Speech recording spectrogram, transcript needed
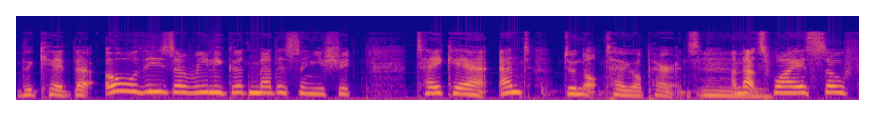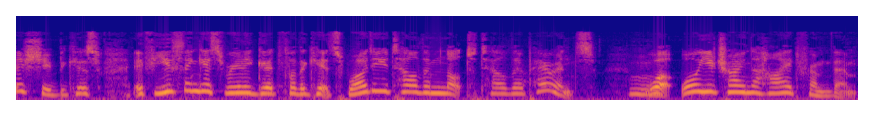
the kid that oh these are really good medicine, you should take it, and do not tell your parents. Mm. And that's why it's so fishy because if you think it's really good for the kids, why do you tell them not to tell their parents? Mm. What, what are you trying to hide from them?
